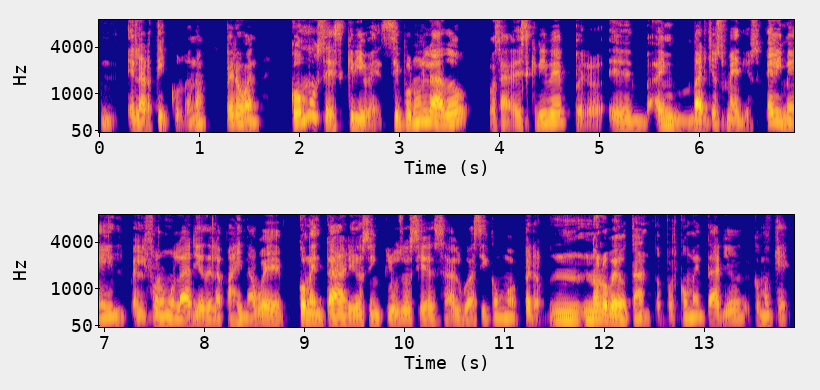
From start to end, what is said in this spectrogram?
mm, el artículo, ¿no? Pero bueno, ¿cómo se escribe? Si por un lado o sea, escribe, pero eh, hay varios medios. El email, el formulario de la página web, comentarios, incluso si es algo así como, pero no lo veo tanto por comentario, como que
